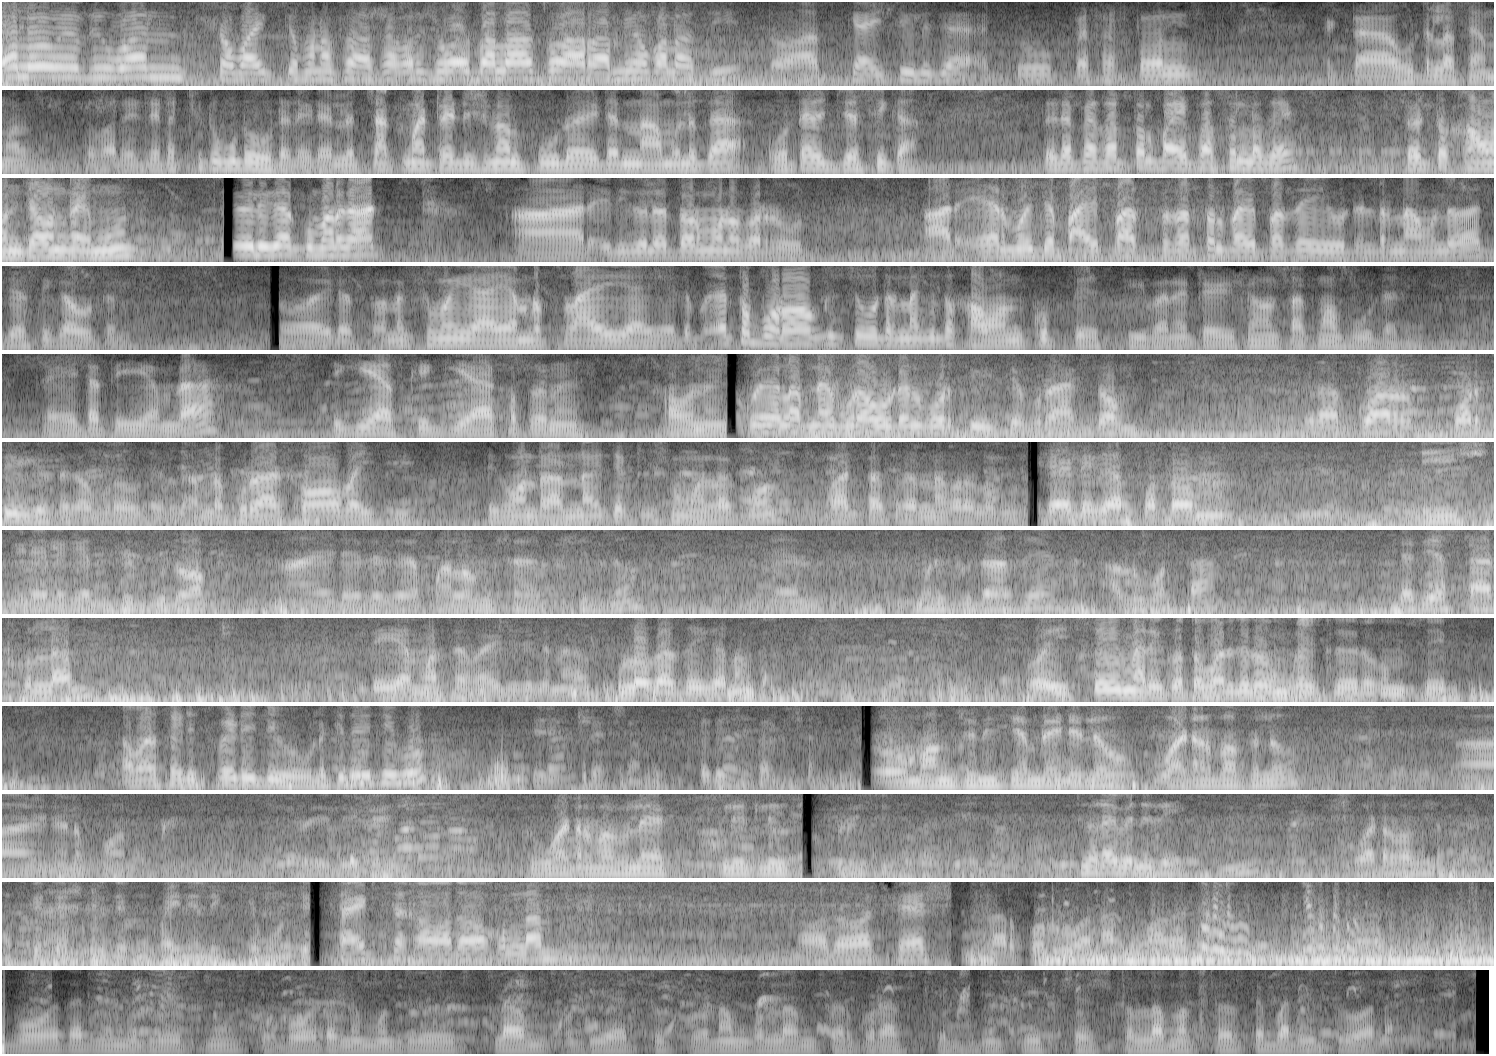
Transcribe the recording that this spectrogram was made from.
Hello everyone সবাই কেমন আছো? আশা করি সবাই ভালো আছো, আর আমিও ভালো আছি। তো আজকে আইসি একটু পেশারতল একটা হোটেল আছে আমার। সবার এটা একটা ছোটো মোটো হোটেল, এটা হলো চাকমা ট্র্যাডিশনাল ফুড হয়, এটার নাম হলো হোটেল জেসিকা। তো এটা পেশারতল বাইপাসের লগে। তো একটু খাওয়ান চাওয়ান খাইমু এদিকে কুমারঘাট, আর এদিকে হলো ধর্মনগর রোড আর এর মধ্যে বাইপাস পেশারতল বাইপাসে এই হোটেলটার নাম হলো জেসিকা হোটেল। তো এটা অনেক সময় আই, আমরা প্রায় আই। এটা এত বড় কিছু হোটেল না, কিন্তু খাওয়ান খুব টেস্টি মানে ট্রেডিশনাল চাকমা ফুড আর এটাতেই আমরা দেখি আজকে গিয়া কত খাওয়ানো আপনার পুরো হোটেল ভর্তি হয়েছে পুরো একদম, পুরা ঘর ভর্তি হয়ে গেছে পুরো হোটেল। আমরা পুরা সব আইছি। দেখুন, রান্না হইতে একটু সময় লাগবো ভাতটা রান্না করা লাগবে। এটাই লেগে প্রথম ডিশ এটাই লেগে দিছে গুদক আর এটাই লেগে পালং শাক সিদ্ধ। দেন মরিচ গুদা আছে, আলু ভর্তা। এটা দিয়ে স্টার্ট করলাম। এটাই আমার ফেভারিট এখানে পুলক আছে এখানে। ওই সেম আর গতবার যেরকম খাইছিল এরকম সেম আবার স্যাটিসফাইডই দিব বলে কি দিব? স্যাটিসফ্যাকশন স্যাটিসফ্যাকশন তো মাংস নিয়েছি আমরা এটা হলো ওয়াটার বাফেলো আর এটা হলো পর্ক তো এই দুইটাই। তো ওয়াটার বাফেলো এক প্লেট লইছি লইছি তুই খাইবেন রে। ওয়াটার বাফেলো আজকে টেস্ট করে দেখুন ফাইনালি কেমন। টাইটসে খাওয়া দাওয়া করলাম। খাওয়া দাওয়া শেষ। তারপর রোয়ানা কুমার বৌদারণী মন্দিরে উঠবো তো বৌদারণী মন্দিরে উঠলাম উঠে একটু প্রণাম করলাম তারপর আজকের দিনে ট্রিপ শেষ করলাম আস্তে আস্তে বাড়ির রোয়ানা।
